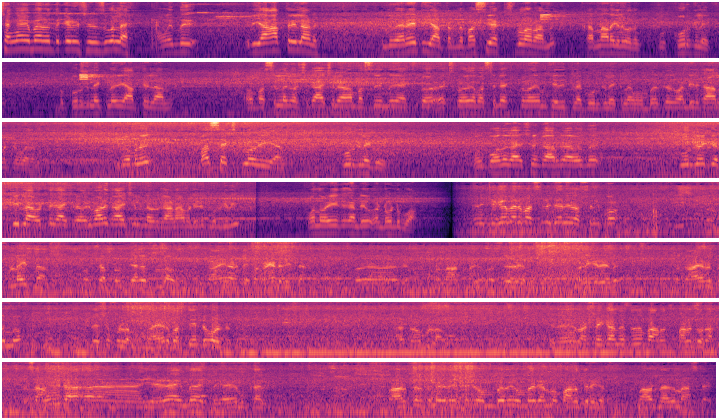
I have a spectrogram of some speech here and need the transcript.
ചങ്ങായിമാർ എന്തൊക്കെയാണ് വിശേഷം അല്ലേ? ഞങ്ങളിന്ന് ഒരു യാത്രയിലാണ്. ഇത് വെറൈറ്റി യാത്ര. ബസ് എക്സ്പ്ലോർ ആണ്. കർണാടകയിൽ വന്നു കൂർഗിലേക്ക് അപ്പോൾ കൂർഗിലേക്കുള്ള യാത്രയിലാണ്. അപ്പോൾ ബസ്സിലെ കുറച്ച് കാഴ്ചയിലാണ് ബസ്സിൽ നിന്ന് എക്സ്പ്ലോർ എക്സ്പ്ലോർ ബസ്സിന്റെ എക്സ്പ്ലോർ ഒന്നും ചെയ്തിട്ടില്ല കൂർഗിലേക്കുള്ള മുമ്പൊക്കെ വണ്ടിയിൽ കാറിലൊക്കെ പോയത് ഇപ്പോൾ നമ്മൾ ബസ് എക്സ്പ്ലോർ ചെയ്യാൻ കൂർഗിലേക്ക് പോയി. നമുക്ക് പോകുന്ന കാഴ്ചകൾ കാർക്ക് അവിടുന്ന് കൂർഗിലേക്ക് എത്തിയിട്ടില്ല. അവിടുത്തെ കാഴ്ചകൾ ഒരുപാട് കാഴ്ചകളുണ്ട് അവർ കാണാൻ വേണ്ടിയിട്ട് കൂർഗിൽ പോകുന്ന വഴിയൊക്കെ കണ്ട് കണ്ടുകൊണ്ട് പോവാം. ചെങ്ങന്മാരെ ബസ്സിൽ കയറി ബസ്സിൽ ഇപ്പോൾ ഫുള്ളായിട്ടാണ് കുറച്ച് അപ്പുറത്തേക്ക് ഫുള്ളാവും കായനാട്ട് ഇപ്പോൾ കായനത്തില്ല നാട്ടിൽ ബസ് കയറിയത് പള്ളി കയറിയത് കായനെത്തുമ്പോൾ ഏകദേശം ഫുള്ളാവും കായന പത്ത് മിനിറ്റ് ഹോൾട്ട് ഉണ്ട് അടുത്ത ഫുള്ളാവും പിന്നെ ഭക്ഷണിക്കാൻ നിർത്തുന്നത് പാണത്തൂറ സമയം ഏഴ് അമ്പതായിട്ട് ഏഴ് മുക്കാൽ. പാണത്തൂരത്തിന് ഏകദേശം ഒരു ഒമ്പത് ഒമ്പതര ആകുമ്പോൾ പാണത്തൂരേക്ക് എത്തും. അപ്പോൾ അവിടെ നിന്നാണ് നാസ്റ്റായി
